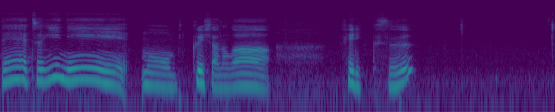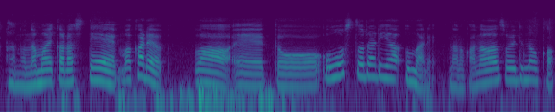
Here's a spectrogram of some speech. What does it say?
で次にもうびっくりしたのがフェリックス？あの名前からして、まあ、彼は、えーと、オーストラリア生まれなのかな？それでなんか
